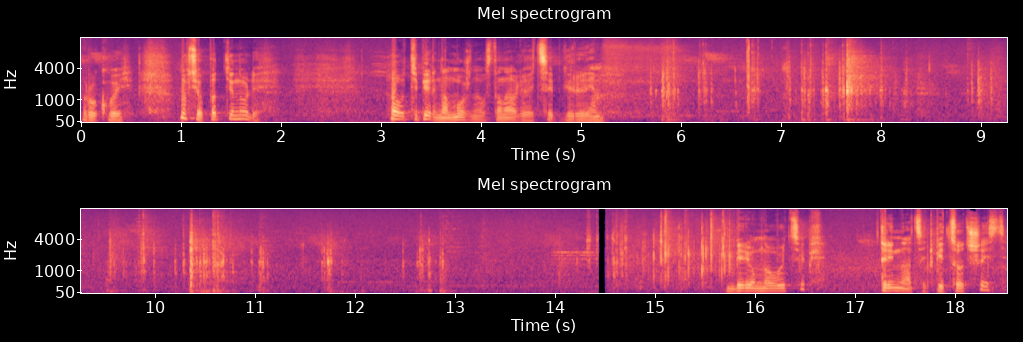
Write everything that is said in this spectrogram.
рукой. Ну все, подтянули. А вот теперь нам можно устанавливать цепь ГРМ. Берем новую цепь. 13 506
